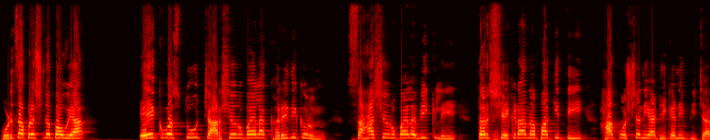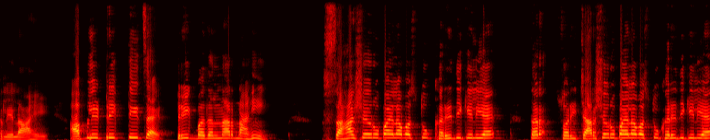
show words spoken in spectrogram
पुढचा प्रश्न पाहूया. एक वस्तू चारशे रुपयाला खरेदी करून सहाशे रुपयाला विकली तर शेकडा नफा किती? हा क्वेश्चन या ठिकाणी विचारलेला आहे. आपली ट्रिक तीच आहे. ट्रिक बदलणार नाही. सहाशे रुपयाला वस्तू खरेदी केली आहे तर सॉरी चारशे रुपयाला वस्तू खरेदी केली आहे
